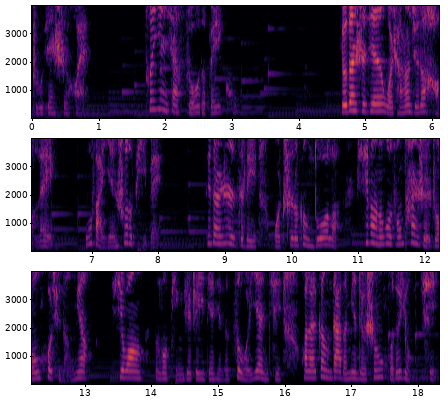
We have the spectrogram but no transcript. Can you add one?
逐渐释怀，吞咽下所有的悲苦。有段时间，我常常觉得好累，无法言说的疲惫。那段日子里，我吃的更多了，希望能够从碳水中获取能量。希望能够凭借这一点点的自我厌弃，换来更大的面对生活的勇气。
